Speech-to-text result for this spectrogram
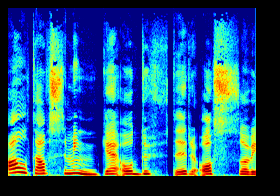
alt av sminke og dufter osv.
